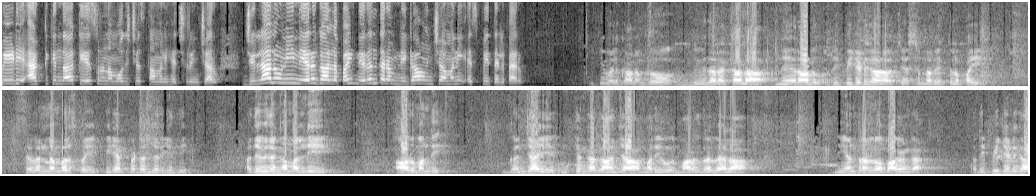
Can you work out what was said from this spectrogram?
పీడీ యాక్ట్ కింద కేసులు నమోదు చేస్తామని హెచ్చరించారు. జిల్లాలోని నేరగాళ్ళపై నిరంతరం నిఘా ఉంచామని ఎస్పీ తెలిపారు. ఇటీవల కాలంలో వివిధ రకాల నేరాలు రిపీటెడ్గా చేస్తున్న వ్యక్తులపై సెవెన్ మెంబర్స్పై పీడియాక్ పెట్టడం జరిగింది. అదేవిధంగా మళ్ళీ ఆరు మంది గంజాయి ముఖ్యంగా గాంజా మరియు మార్గద్రవ్యాల నియంత్రణలో భాగంగా రిపీటెడ్గా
